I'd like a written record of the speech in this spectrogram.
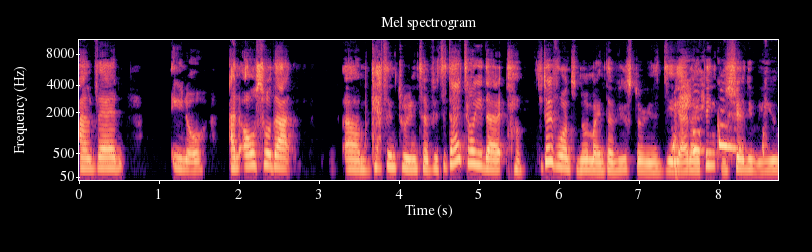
And then you know and also that um, getting through interviews. Did I tell you that you don't even want to know my interview stories, D? And I think I'll share it with you.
